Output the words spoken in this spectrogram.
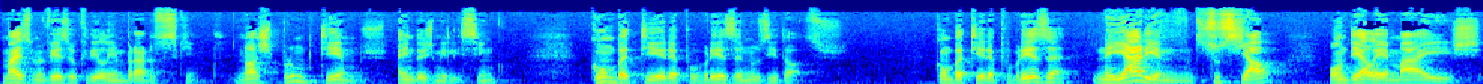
Mais uma vez, eu queria lembrar o seguinte: nós prometemos, em 2005, combater a pobreza nos idosos. Combater a pobreza na área social, onde ela é mais.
